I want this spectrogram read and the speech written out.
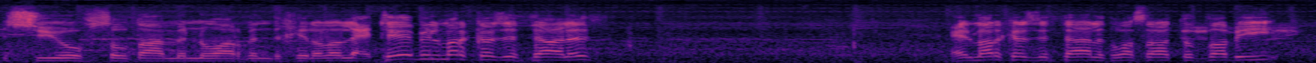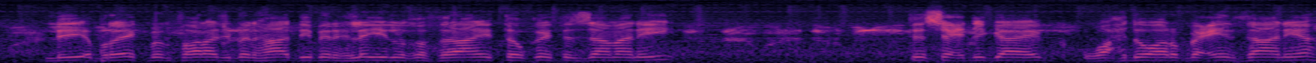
السيوف سلطان بن نوار بن دخيل الله العتيبي. المركز الثالث المركز الثالث وصلت الظبي لبريك بن فرج بن هادي بن هليل الغفراني التوقيت الزمني تسع دقائق 41 ثانية.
